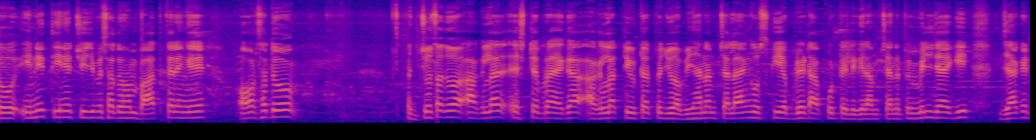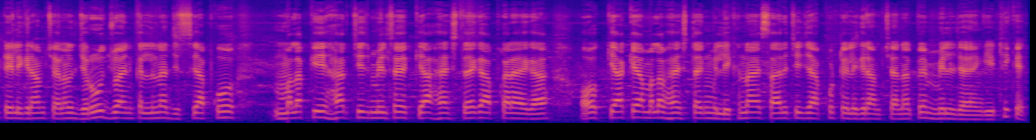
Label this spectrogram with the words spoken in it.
तो इन्हीं तीनों चीज़ में साथ हम बात करेंगे और साथ जो सा जो अगला स्टेप रहेगा, अगला ट्विटर पे जो अभियान हम चलाएँगे, उसकी अपडेट आपको टेलीग्राम चैनल पे मिल जाएगी। जाके टेलीग्राम चैनल ज़रूर ज्वाइन कर लेना, जिससे आपको मतलब कि हर चीज़ मिल सके, क्या हैशटैग आपका रहेगा और क्या क्या मतलब हैशटैग में लिखना है, सारी चीज़ें आपको टेलीग्राम चैनल पर मिल जाएँगी, ठीक है?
